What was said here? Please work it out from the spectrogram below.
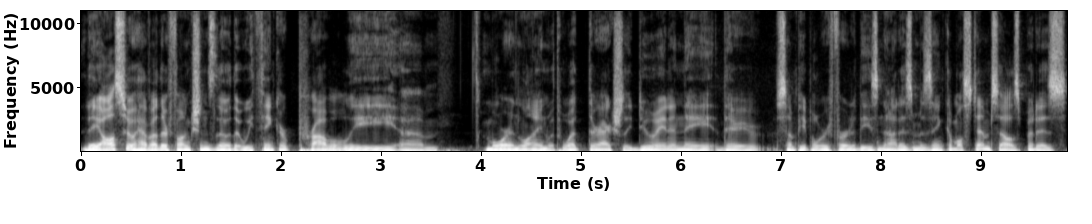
They also have other functions though that we think are probably um, more in line with what they're actually doing, and they they some people refer to these not as mesenchymal stem cells but as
